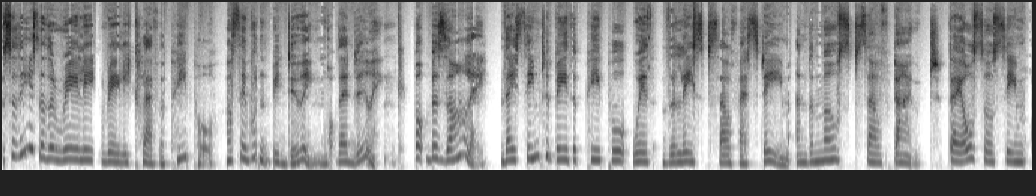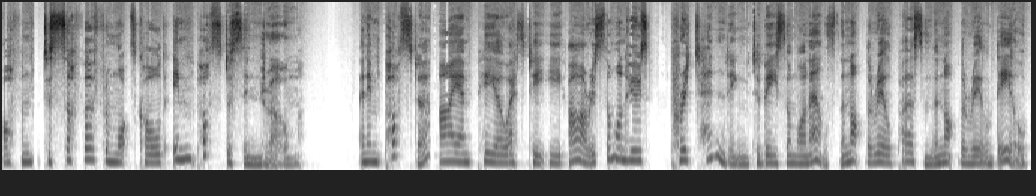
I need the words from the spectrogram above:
So these are the really, really clever people, else they wouldn't be doing what they're doing. But bizarrely, they seem to be the people with the least self esteem and the most self doubt. They also seem often to suffer from what's called imposter syndrome. An imposter, I M P O S T E R, is someone who's pretending to be someone else. They're not the real person, they're not the real deal.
